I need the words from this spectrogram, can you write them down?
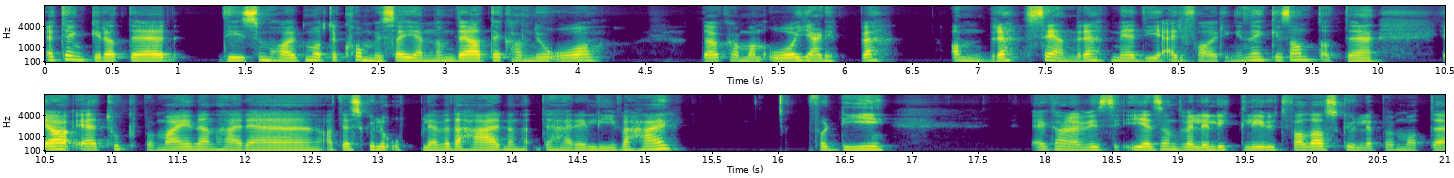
Jeg tenker at det, de som har på en måte kommet seg gjennom det, at det kan jo òg Da kan man òg hjelpe andre senere med de erfaringene, ikke sant. At det, ja, jeg tok på meg den her At jeg skulle oppleve det her, den, det her livet her. Fordi jeg kan, hvis i et sånt veldig lykkelig utfall da, skulle på en måte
